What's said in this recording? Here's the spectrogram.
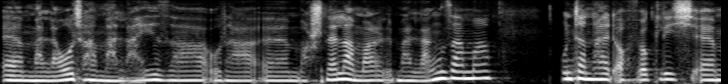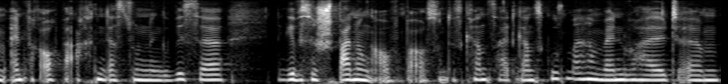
äh, mal lauter, mal leiser oder äh, mal schneller, mal, mal langsamer. Und dann halt auch wirklich ähm, einfach auch beachten, dass du eine gewisse, eine gewisse Spannung aufbaust. Und das kannst du halt ganz gut machen, wenn du halt ähm,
